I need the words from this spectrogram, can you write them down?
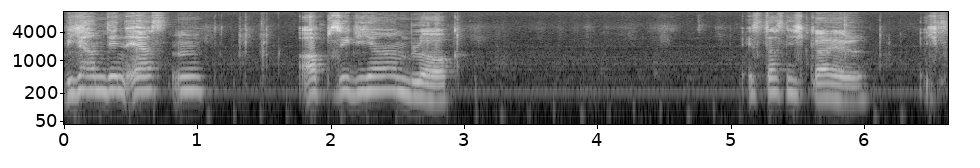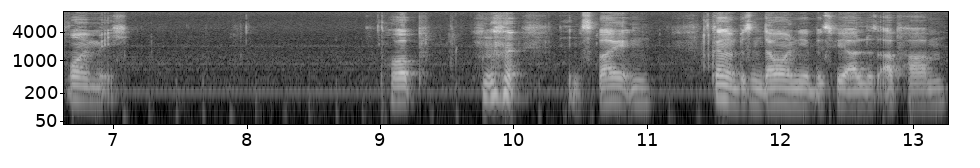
Wir haben den ersten Obsidian-Block. Ist das nicht geil? Ich freue mich. Hopp. den zweiten. Es kann ein bisschen dauern hier, bis wir alles abhaben.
